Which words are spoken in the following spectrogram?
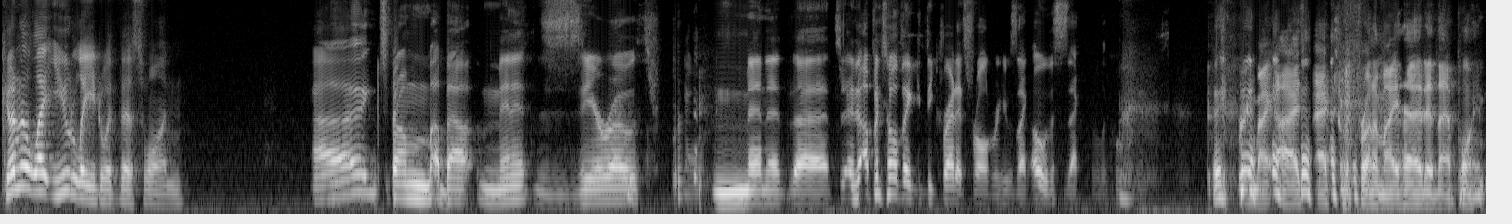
gonna let you lead with this one. Uh, from about minute zero through minute uh, and up until the, the credits rolled, where he was like, "Oh, this is actually really cool." Bring my eyes back to the front of my head at that point.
